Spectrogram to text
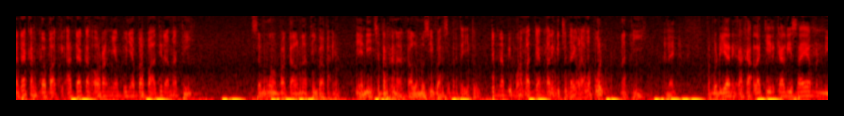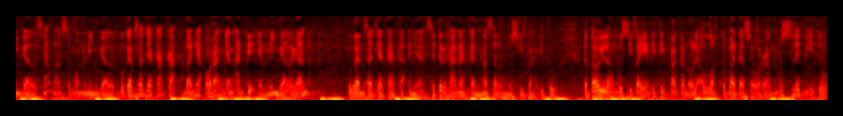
Adakah bapak, adakah orang yang punya bapak tidak mati? Semua bakal mati bapaknya. Jadi sederhana kalau musibah seperti itu. Dan Nabi Muhammad yang paling dicintai oleh Allah pun mati. Kemudian kakak laki kali saya meninggal, sama semua meninggal. Bukan saja kakak, banyak orang yang adiknya meninggal kan? bukan saja kakaknya. Sederhanakan masalah musibah itu. Ketahuilah musibah yang ditimpakan oleh Allah kepada seorang muslim itu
